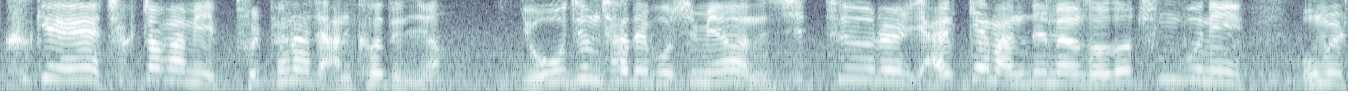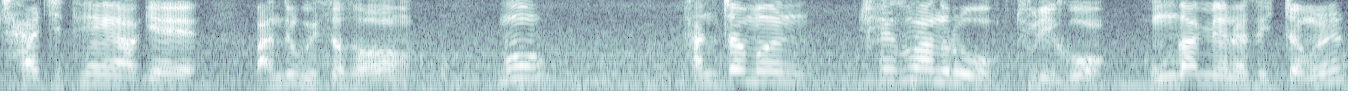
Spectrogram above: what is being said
크게 착좌감이 불편하지 않거든요. 요즘 차들 보시면 시트를 얇게 만들면서도 충분히 몸을 잘 지탱하게 만들고 있어서 뭐 단점은 최소한으로 줄이고 공간 면에서 이점을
